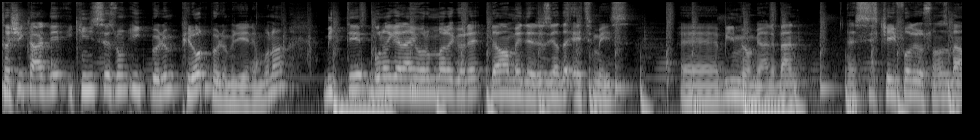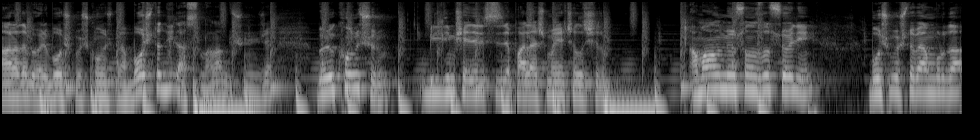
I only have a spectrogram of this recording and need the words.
Taşikardi ikinci sezon ilk bölüm pilot bölümü diyelim buna. Bitti. Buna gelen yorumlara göre devam ederiz ya da etmeyiz. Ee, bilmiyorum yani ben yani siz keyif alıyorsanız ben arada böyle boş boş konuşmuyorum. boş da değil aslında lan düşününce. Böyle konuşurum. Bildiğim şeyleri sizle paylaşmaya çalışırım. Ama almıyorsanız da söyleyin. Boş boş da ben burada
